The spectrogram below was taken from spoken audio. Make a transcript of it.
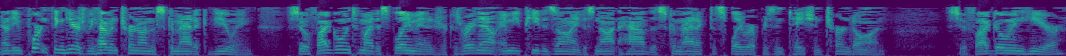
Now the important thing here is we haven't turned on the schematic viewing. So if I go into my display manager, because right now MEP Design does not have the schematic display representation turned on. So if I go in here,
